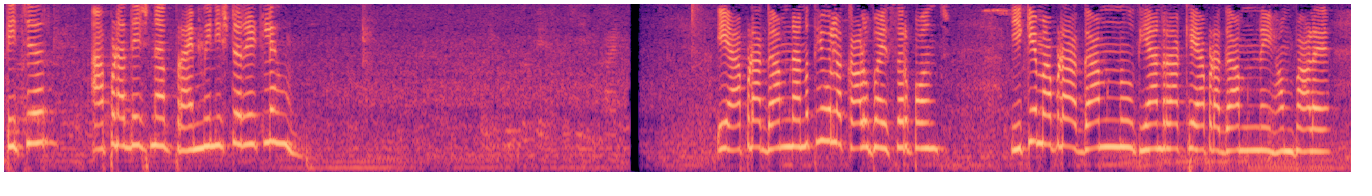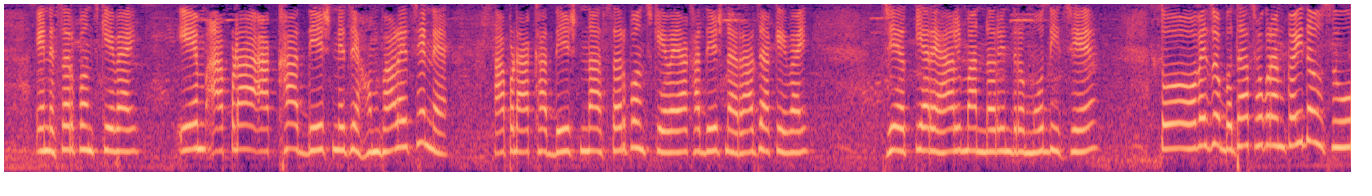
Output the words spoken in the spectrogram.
ટીચર, આપણા દેશના પ્રાઇમ મિનિસ્ટર એટલે હું. એ આપણા ગામના નથી ઓલા કાળુભાઈ સરપંચ ઈ કેમ આપણા ગામનું ધ્યાન રાખે આપણા ગામને સંભાળે એને સરપંચ કહેવાય. એમ આપણા આખા દેશને જે સંભાળે છે ને, આપણા આખા દેશના સરપંચ કહેવાય, આખા દેશના રાજા કહેવાય, જે અત્યારે હાલમાં નરેન્દ્ર મોદી છે. તો હવે જો બધા છોકરાને કહી દઉં છું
